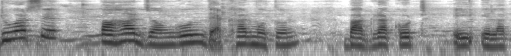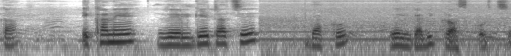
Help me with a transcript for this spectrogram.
ডুয়ার্সের পাহাড় জঙ্গল দেখার মতন বাগরাকোট এই এলাকা। এখানে রেলগেট আছে। দেখো, রেলগাড়ি ক্রস করছে।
